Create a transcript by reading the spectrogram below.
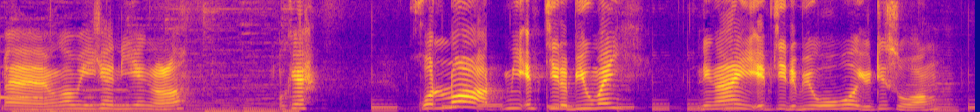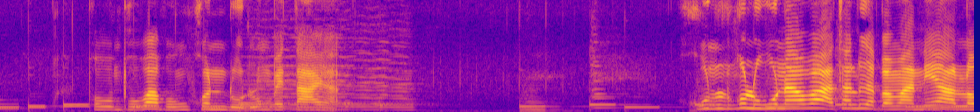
แหมมันก็มีแค่นี้เองเหรอ โอเค คนรอดมี MGW ไหมนี่ไง MGW over อยู่ที่สองผมผมว่าผมคนโดดลงไปตายอะ คุณก็รู้นะว่า ถ้าเลือดประมาณเนี้ยเรา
